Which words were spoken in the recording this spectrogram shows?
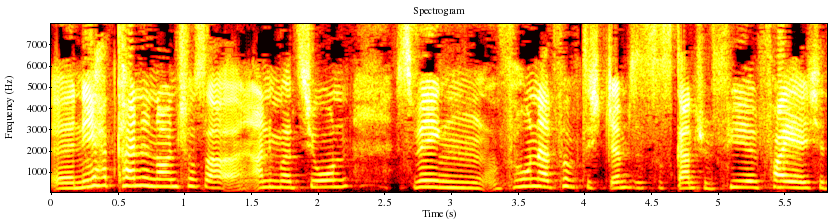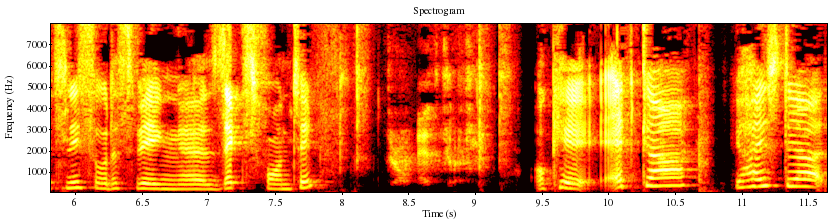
Äh, nee, hat keine neuen Schussanimationen. Deswegen für 150 Gems ist das ganz schön viel. Feiere ich jetzt nicht so, deswegen äh, 6 von 10. Okay, Edgar. Wie heißt der?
